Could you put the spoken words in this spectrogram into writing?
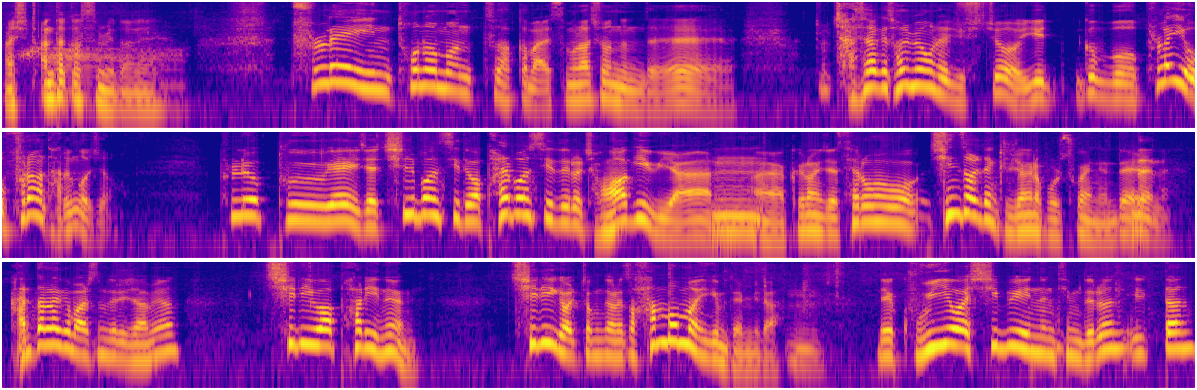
아쉽 안타깝습니다. 네. play-in 토너먼트 아까 말씀을 하셨는데 좀 자세하게 설명을 해주시죠. 이게 이거 뭐 플레이오프랑 다른 거죠? 플레이오프의 이제 7번 시드와 8번 시드를 정하기 위한 음. 아, 그런 이제 새로 신설된 규정이라 볼 수가 있는데 네네. 간단하게 말씀드리자면 7위와 8위는 7위 결정전에서 한 번만 이기면 됩니다. 음. 근데 9위와 10위에 있는 팀들은 일단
